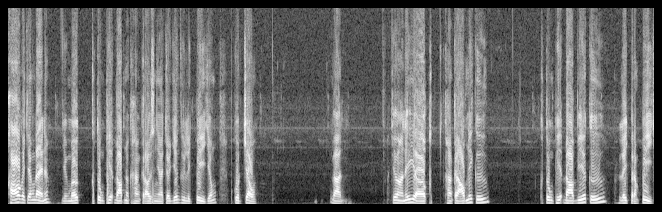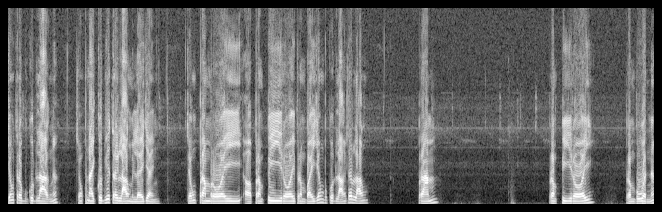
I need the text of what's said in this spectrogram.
ខក៏ចឹងដែរណាយើងមើល ខ្ទង់ភាគ10នៅខាងក្រោយសញ្ញាចុចយើងគឺលេខ2អញ្ចឹងប្រកួតចុះបាទចឹងអានេះខាងក្រោមនេះគឺខ្ទង់ភាគ10វាគឺលេខ7អញ្ចឹងត្រូវបង្គុតឡើងណាអញ្ចឹងផ្នែកគុតវាត្រូវឡើងមួយលេខហើយអញ្ចឹង500 708អញ្ចឹងបង្គុតឡើងទៅឡើង5 709ណា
